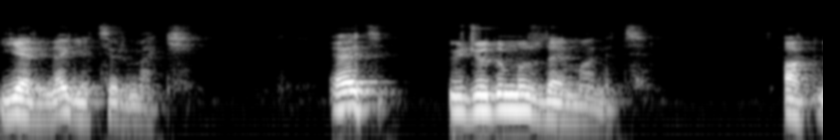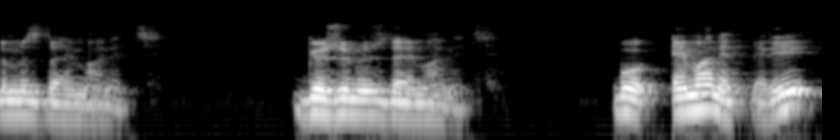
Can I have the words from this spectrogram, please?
yerine getirmek. Evet, vücudumuz da emanet, aklımız da emanet, gözümüz de emanet. Bu emanetleri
